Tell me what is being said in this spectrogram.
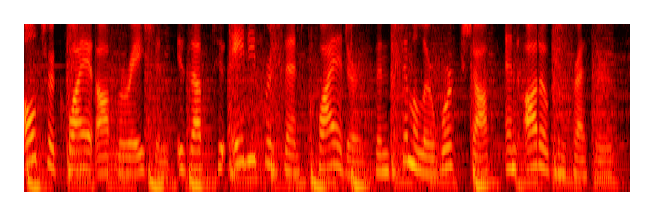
Ultra-quiet operation is up to 80% quieter than similar workshop and auto compressors.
